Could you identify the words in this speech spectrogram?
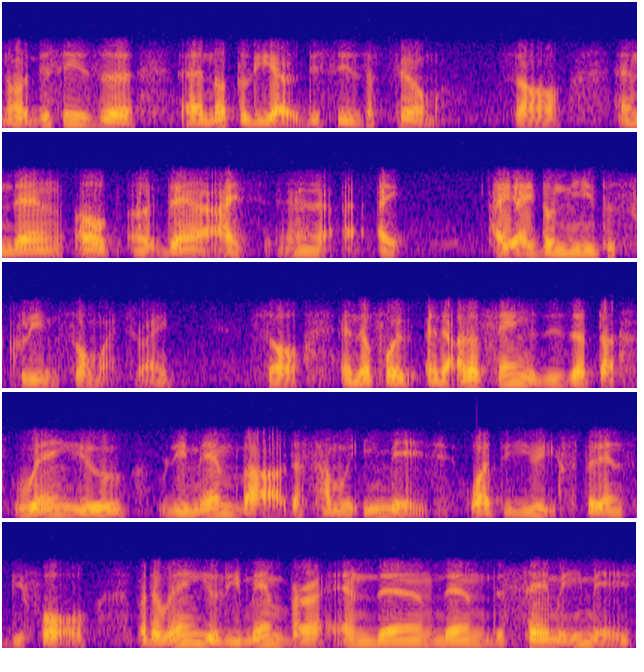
no, this is uh, uh, not real. This is a film. So and then oh uh, then I, uh, I I I don't need to scream so much, right? So and for and the other things is that uh, when you remember the some image, what you experienced before, but when you remember and then then the same image,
